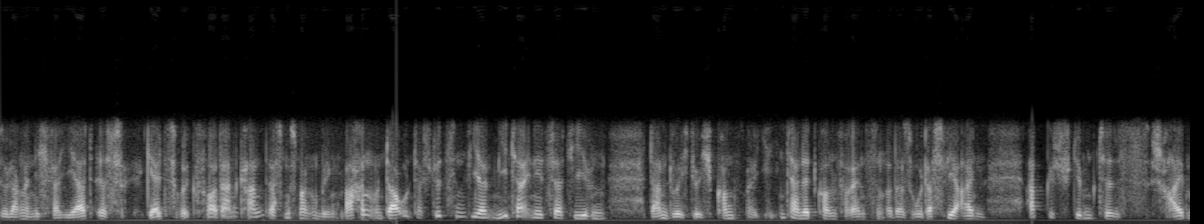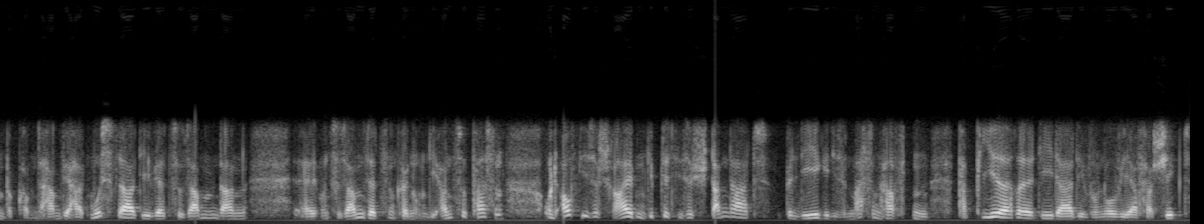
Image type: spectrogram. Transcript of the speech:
solange nicht verjährt ist, Geld zurückfordern kann. Das muss man unbedingt machen. Und da unterstützen wir Mieterinitiativen dann durch, durch Internetkonferenzen oder so, dass wir ein abgestimmtes Schreiben bekommen. Da haben wir halt Muster, die wir zusammen dann äh, uns zusammensetzen können, um die anzupassen. Und auf diese Schreiben gibt es diese Standardbelege, diese massenhaften Papiere, die da die Vonovia verschickt.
